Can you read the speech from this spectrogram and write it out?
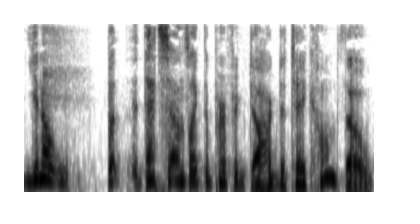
you know, but that sounds like the perfect dog to take home, though.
